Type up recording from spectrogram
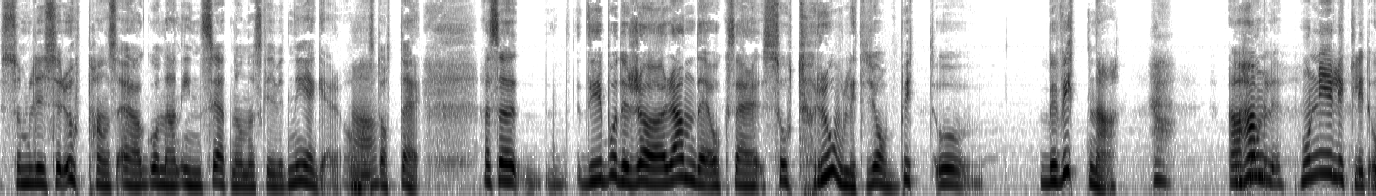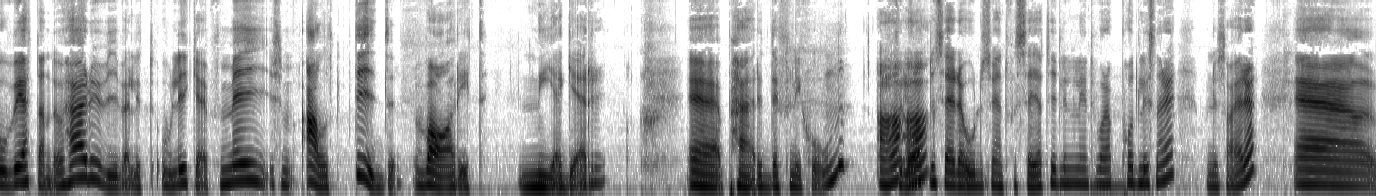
som lyser upp hans ögon när han inser att någon har skrivit neger om Ja. hans dotter. Alltså det är både rörande och så, här, så otroligt jobbigt att bevittna. Ja, blir- Hon är ju lyckligt ovetande och här är vi väldigt olika. För mig som alltid varit neger eh, per definition. Ja, Förlåt, ja. nu säger jag det ordet som jag inte får säga tydligen enligt våra poddlyssnare. Men nu sa jag det. Eh,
